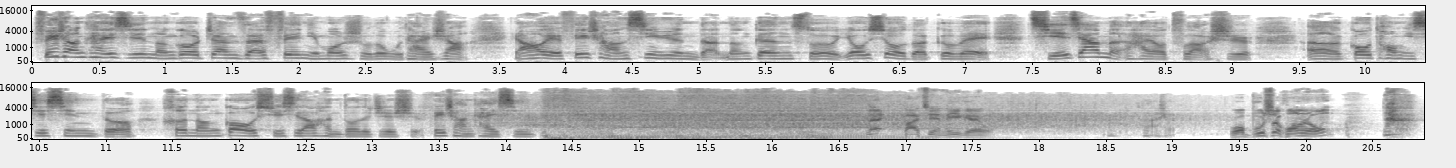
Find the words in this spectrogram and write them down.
非常开心能够站在非你莫属的舞台上，然后也非常幸运的能跟所有优秀的各位企业家们，还有涂老师，呃，沟通一些心得和能够学习到很多的知识，非常开心。来，把简历给我。涂老师，我不是黄蓉，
